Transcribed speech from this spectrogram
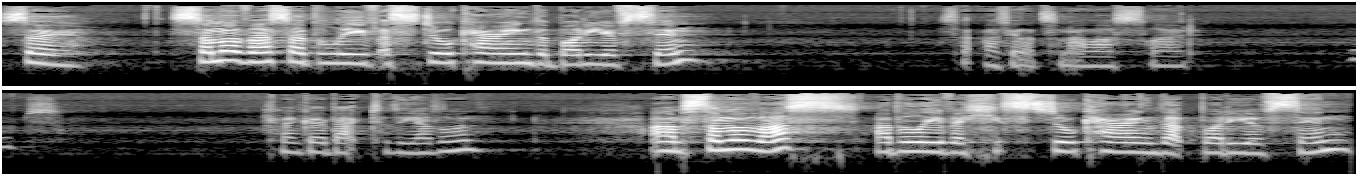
So, some of us, I believe, are still carrying the body of sin. I think that's my last slide. Oops. Can I go back to the other one? Um, some of us, I believe, are still carrying that body of sin.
